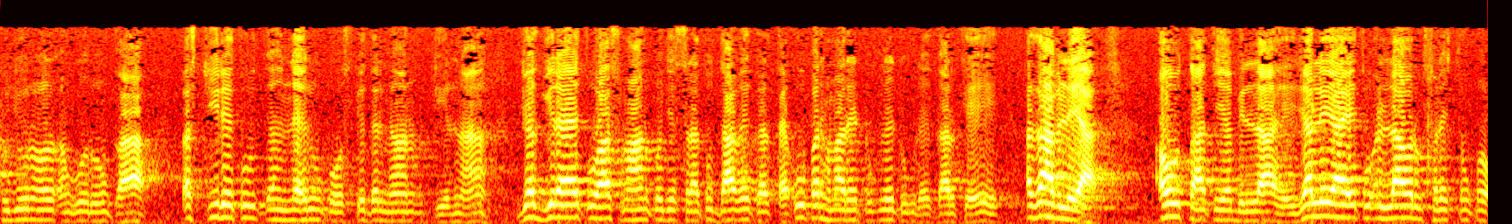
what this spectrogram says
کھجوروں اور انگوروں کا۔ بس چیرے تو نہروں کو اس کے درمیان چیرنا جب گرائے تو آسمان کو جس طرح تو دعوے کرتا ہے، اوپر ہمارے ٹکڑے ٹکڑے کر کے عذاب لیا او تاتی بلّہ ہے یا لے آئے تو اللہ اور فرشتوں کو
